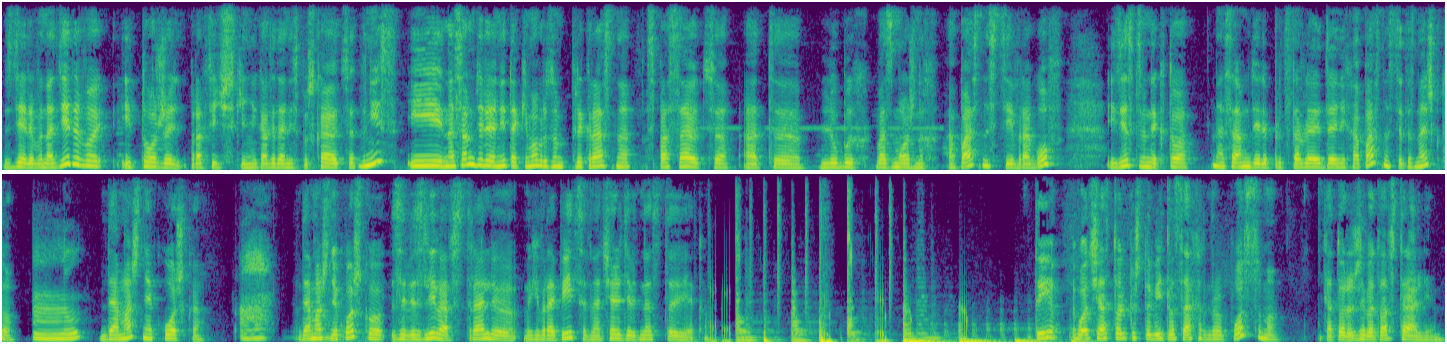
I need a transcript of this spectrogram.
с дерева на дерево и тоже практически никогда не спускаются вниз. И на самом деле они таким образом прекрасно спасаются от э, любых возможных опасностей и врагов. Единственный, кто на самом деле представляет для них опасность, это знаешь кто? Ну, Домашняя кошка. а, Домашнюю кошку завезли в Австралию европейцы в начале 19 века. Ты вот сейчас только что видел сахарного поссума, который живет в Австралии.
